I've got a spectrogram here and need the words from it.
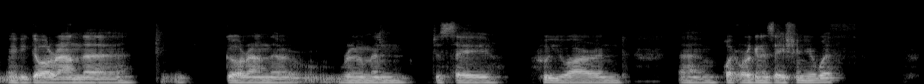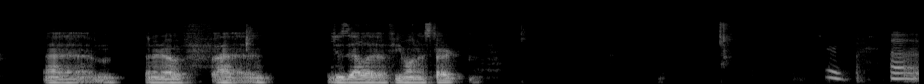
maybe go around the go around the room and just say who you are and um, what organization you're with. Um, I don't know if uh, Gisela, if you want to start. Sure. Uh,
